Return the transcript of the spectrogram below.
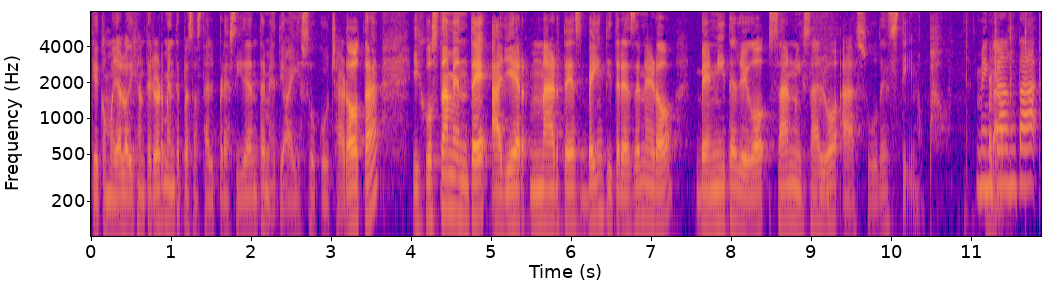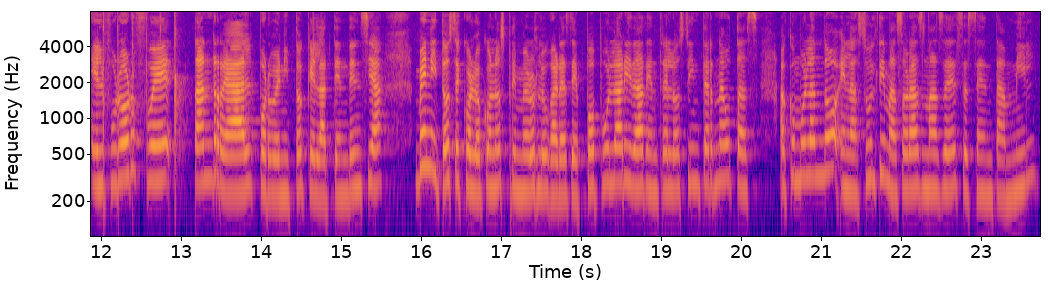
que como ya lo dije anteriormente, pues hasta el presidente metió ahí su cucharota y justamente ayer, martes 23 de enero, Benítez llegó sano y salvo a su destino, Pau. Me Bravo. encanta. El furor fue tan real por Benito que la tendencia Benito se colocó en los primeros lugares de popularidad entre los internautas, acumulando en las últimas horas más de 60 mil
